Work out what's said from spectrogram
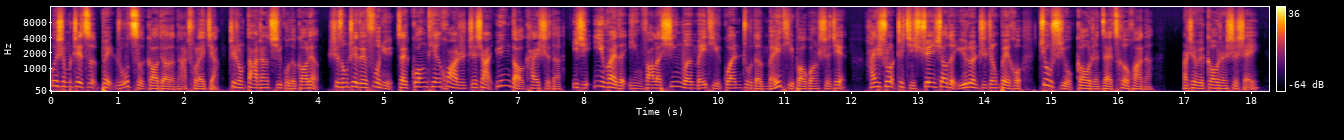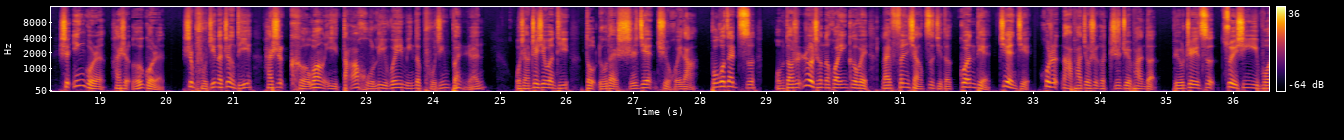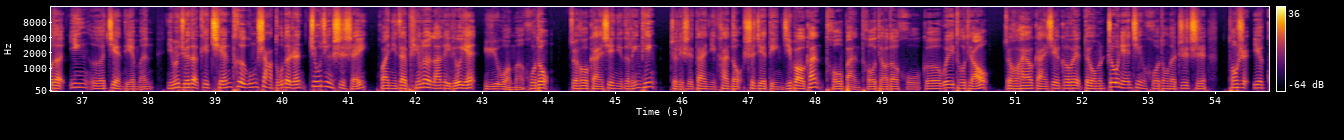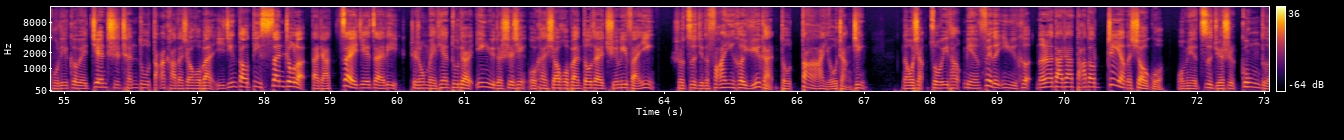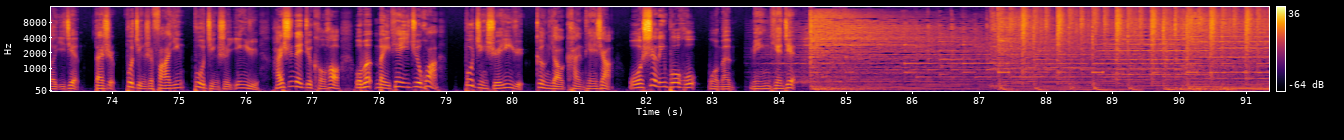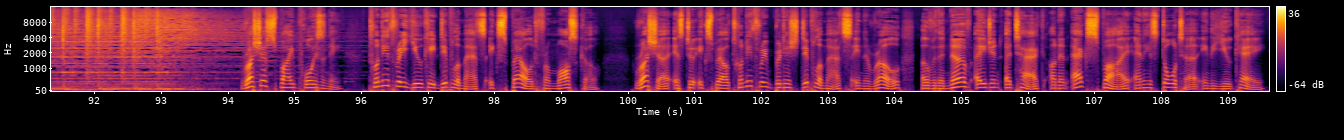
为什么这次被如此高调的拿出来讲？这种大张旗鼓的高亮，是从这对父女在光天化日之下晕倒开始的一起意外的引发了新闻媒体关注的媒体曝光事件，还是说这起喧嚣的舆论之争背后就是有高人在策划呢？而这位高人是谁？是英国人还是俄国人？是普京的政敌，还是渴望以打虎立威名的普京本人？我想这些问题都留待时间去回答。不过在此，我们倒是热诚的欢迎各位来分享自己的观点、见解，或者哪怕就是个直觉判断。比如这一次最新一波的英俄间谍门，你们觉得给前特工下毒的人究竟是谁？欢迎你在评论栏里留言与我们互动。最后，感谢你的聆听。这里是带你看懂世界顶级报刊头版头条的虎哥微头条。最后还要感谢各位对我们周年庆活动的支持，同时也鼓励各位坚持晨读打卡的小伙伴，已经到第三周了，大家再接再厉。这种每天读点英语的事情，我看小伙伴都在群里反映，说自己的发音和语感都大有长进。那我想，作为一堂免费的英语课，能让大家达到这样的效果，我们也自觉是功德一件。但是不仅是发音，不仅是英语，还是那句口号：我们每天一句话，不仅学英语，更要看天下。我是林伯虎，我们明天见。Russia spy poisoning: twenty-three UK diplomats expelled from Moscow. Russia is to expel 23 British diplomats in a row over the nerve agent attack on an ex spy and his daughter in the UK.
